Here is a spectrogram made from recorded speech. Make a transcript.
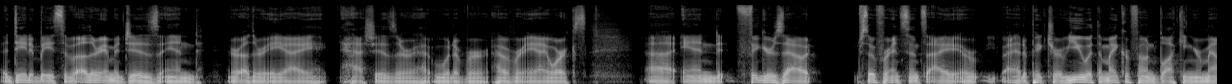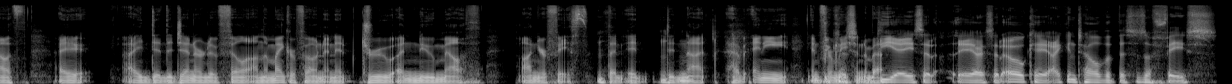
a database of other images and or other AI hashes or whatever, however AI works, uh, and figures out. So, for instance, I er, I had a picture of you with a microphone blocking your mouth. I I did the generative fill on the microphone, and it drew a new mouth on your face mm-hmm. that it mm-hmm. did not have any information because about. the AI said AI said, oh, "Okay, I can tell that this is a face,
